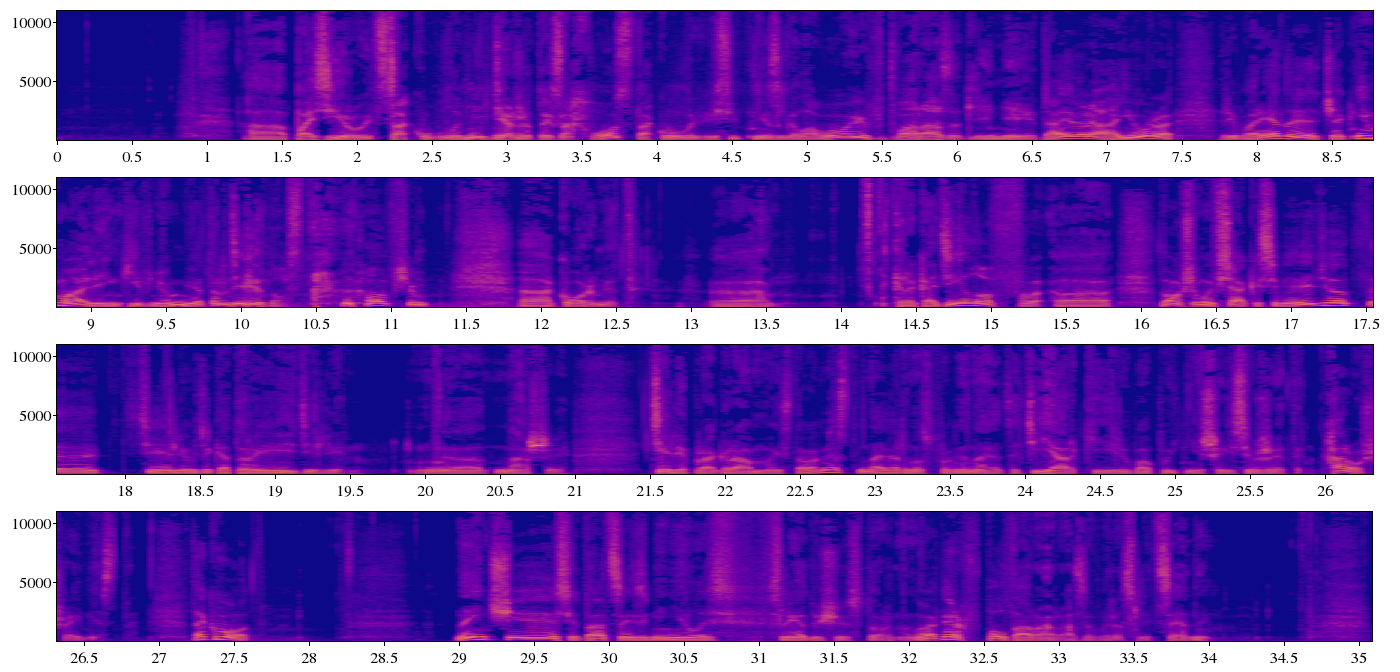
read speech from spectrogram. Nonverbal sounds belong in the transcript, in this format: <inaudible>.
а, позирует с акулами, держит их за хвост, акула висит вниз головой, в два раза длиннее дайвера, а Юра Рибареда человек не маленький, в нем метр девяносто. <laughs> В общем, а, кормит а, крокодилов. А, ну, в общем, и всяко себя ведет. Э, те люди, которые видели наши телепрограммы из того места, наверное, вспоминают эти яркие и любопытнейшие сюжеты. Хорошее место. Так вот, Нынче ситуация изменилась в следующую сторону. Ну, во-первых, в полтора раза выросли цены.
